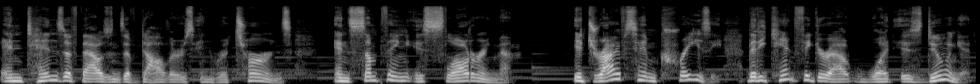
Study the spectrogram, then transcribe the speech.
and tens of thousands of dollars in returns, and something is slaughtering them. It drives him crazy that he can't figure out what is doing it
